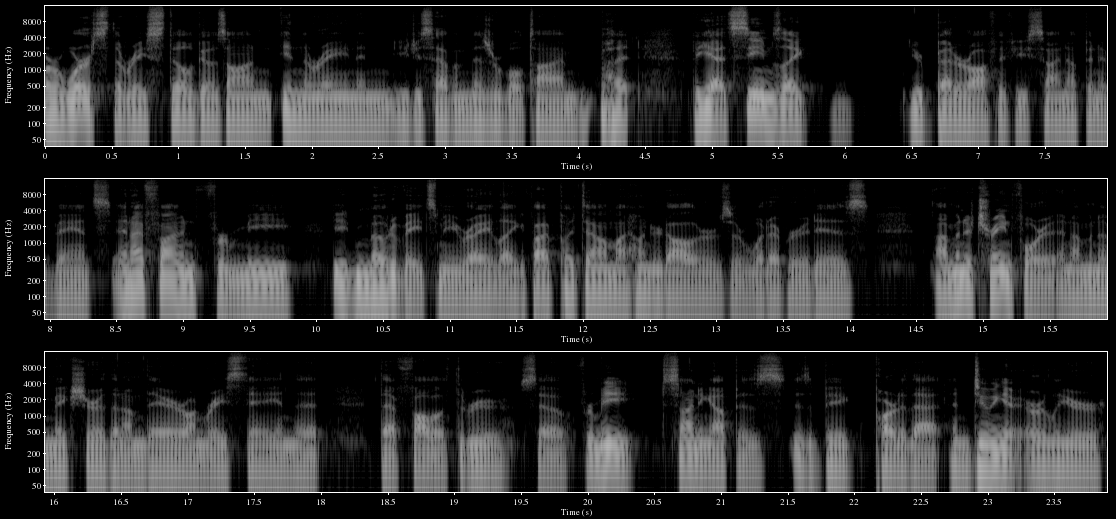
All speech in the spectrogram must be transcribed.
or worse, the race still goes on in the rain and you just have a miserable time. But but yeah, it seems like you're better off if you sign up in advance. And I find for me, it motivates me, right? Like if I put down my hundred dollars or whatever it is, I'm going to train for it and I'm going to make sure that I'm there on race day and that that follow through. So for me, signing up is is a big part of that, and doing it earlier,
